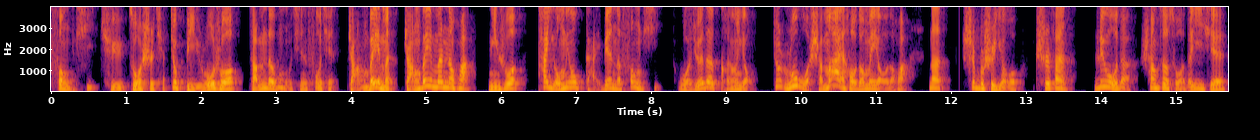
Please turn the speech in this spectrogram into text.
缝隙去做事情，就比如说咱们的母亲、父亲、长辈们，长辈们的话，你说他有没有改变的缝隙？我觉得可能有，就如果什么爱好都没有的话，那是不是有吃饭、溜的、上厕所的一些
